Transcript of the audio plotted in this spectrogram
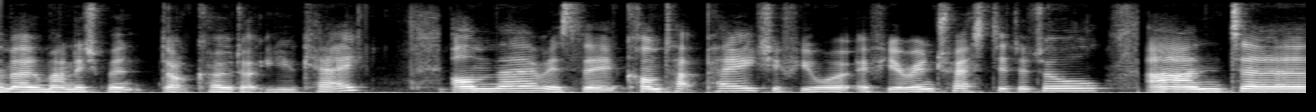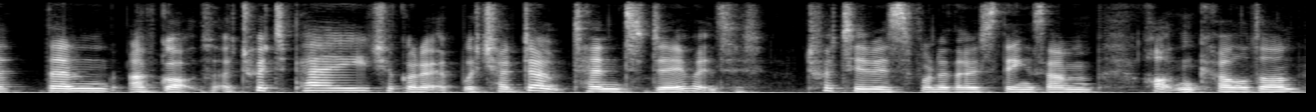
momanagement.co.uk on there is the contact page if you're if you're interested at all. And uh, then I've got a Twitter page. I've got a, which I don't tend to do. It's, Twitter is one of those things I'm hot and cold on.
